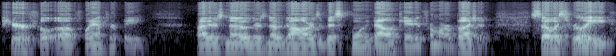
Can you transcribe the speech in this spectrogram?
pure uh, philanthropy. Right? There's no there's no dollars at this point we've allocated from our budget. So it's really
